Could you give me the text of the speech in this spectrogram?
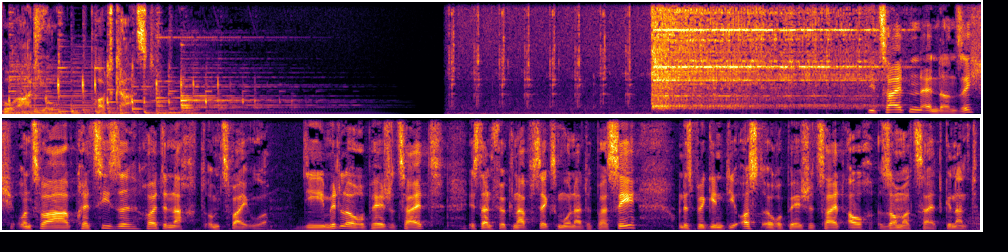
Inforadio Podcast. Die Zeiten ändern sich, und zwar präzise heute Nacht um 2 Uhr. Die mitteleuropäische Zeit ist dann für knapp sechs Monate passé und es beginnt die osteuropäische Zeit, auch Sommerzeit genannt.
